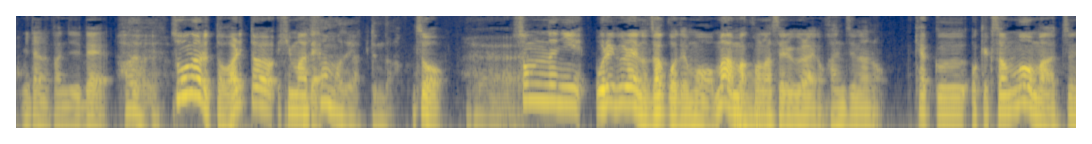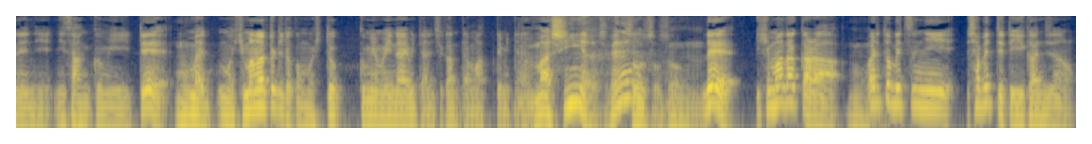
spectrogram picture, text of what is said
あ、みたいな感じで、はいはい。そうなると割と暇で朝、までやってんだ。そう。そんなに俺ぐらいの雑魚でも、まあまあこなせるぐらいの感じなの。客、お客さんもまあ常に2、3組いて、うんまあもう暇な時とかも一組もいないみたいな時間帯もあってみたいな。まあ、深夜だしね。そうそうそう。んで、暇だからうん、割と別に喋ってていい感じなの。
